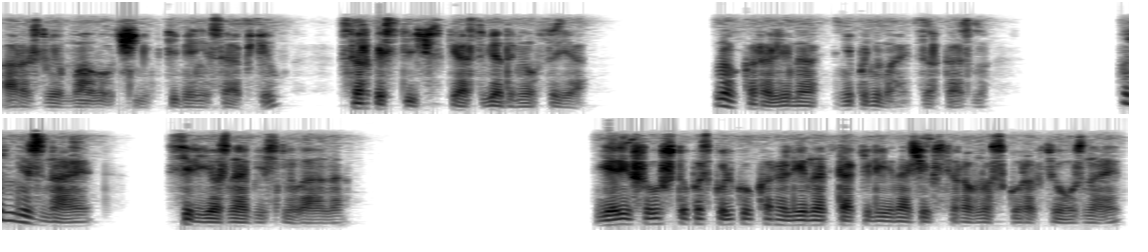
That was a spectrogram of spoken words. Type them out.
А разве молочник тебе не сообщил? Саркастически осведомился я. Но Каролина не понимает сарказма. Он не знает, серьезно объяснила она. Я решил, что поскольку Каролина так или иначе все равно скоро все узнает,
